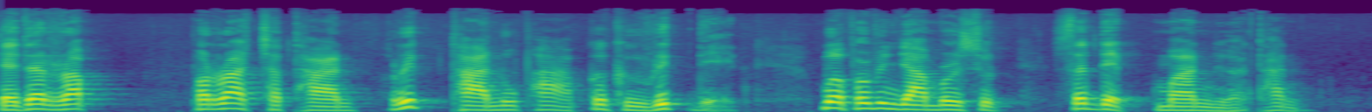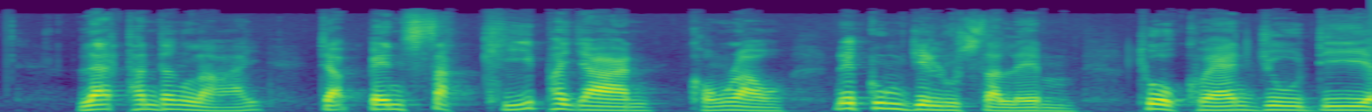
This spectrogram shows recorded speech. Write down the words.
จะได้รับพระราชทานฤทธานุภาพก็คือฤทธิเดชเมื่อพระวิญญาณบริสุทธิ์เสด็จมาเหนือท่าน และท่านทั้งหลายจะเป็นสักขีพยานของเราในกรุงเยรูซาเล็ม ทั่วแคว้นยูเดีย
